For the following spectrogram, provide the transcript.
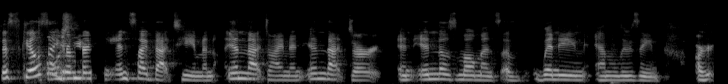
The skills that you're learning inside that team and in that diamond, in that dirt, and in those moments of winning and losing are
